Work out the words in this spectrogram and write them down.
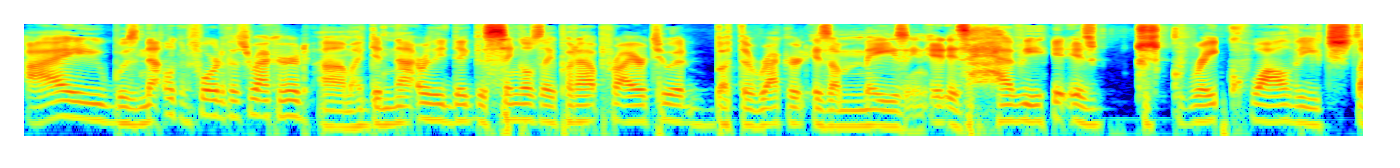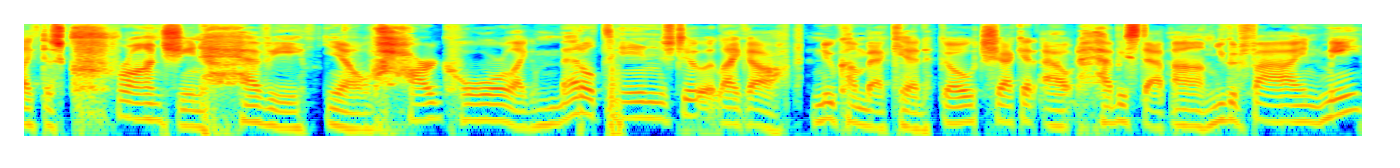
I was not looking forward to this record. Um, I did not really dig the singles they put out prior to it, but the record is amazing. It is heavy. It is just great quality, just like this crunching, heavy, you know, hardcore, like metal tinge to it. Like, oh, new comeback kid. Go check it out. Heavy step. Um, you can find me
